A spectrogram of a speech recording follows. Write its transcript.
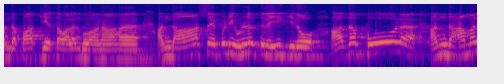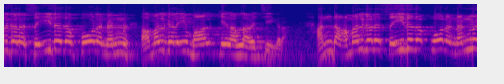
அந்த பாக்கியத்தை வழங்குவானாக. அந்த ஆசை எப்படி உள்ளத்துல ஈக்குதோ அத போல அந்த அமல்களை செய்ததை போல நன் அமல்களையும் வாழ்க்கையில் அல்லாஹ் வச்சுக்கிறான் அந்த அமல்களை செய்ததை போல நன்மை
